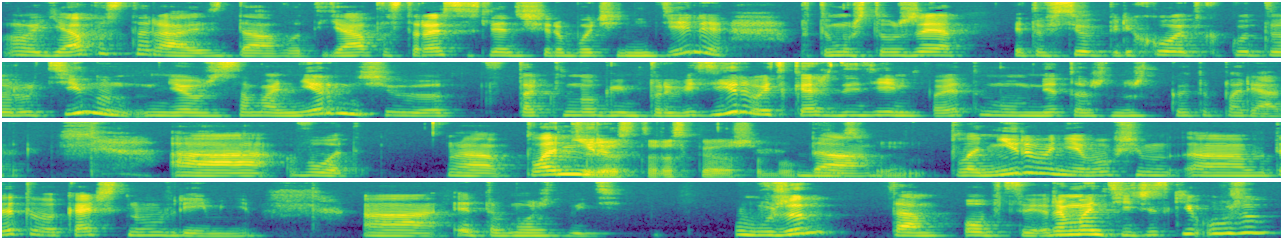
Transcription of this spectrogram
Ой, Я постараюсь, да, вот я постараюсь в следующей рабочей неделе, потому что уже это все переходит в какую-то рутину, я уже сама нервничаю, так много импровизировать каждый день, поэтому мне тоже нужен какой-то порядок. А, вот, а, планировать. Интересно, расскажешь об опыте Да. своем. планирование, в общем, а, вот этого качественного времени. А, Это может быть ужин, там опции романтический ужин,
